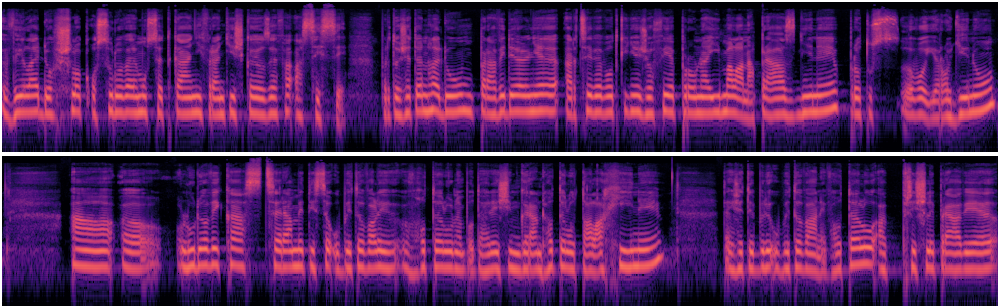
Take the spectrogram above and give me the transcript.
vile došlo k osudovému setkání Františka Josefa a Sisy, protože tenhle dům pravidelně arcivévodkyně Žofie pronajímala na prázdniny pro tu svoji rodinu a e, Ludovika s dcerami ty se ubytovali v hotelu nebo tehdejším Grand Hotelu Talachíny, takže ty byly ubytovány v hotelu a přišli právě e,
